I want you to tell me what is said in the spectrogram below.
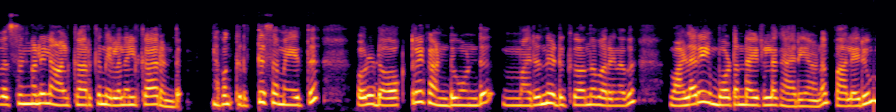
ദിവസങ്ങളിൽ ആൾക്കാർക്ക് നിലനിൽക്കാറുണ്ട്. അപ്പം കൃത്യസമയത്ത് ഒരു ഡോക്ടറെ കണ്ടുകൊണ്ട് മരുന്ന് എടുക്കുക എന്ന് പറയുന്നത് വളരെ ഇമ്പോർട്ടന്റ് ആയിട്ടുള്ള കാര്യമാണ്. പലരും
